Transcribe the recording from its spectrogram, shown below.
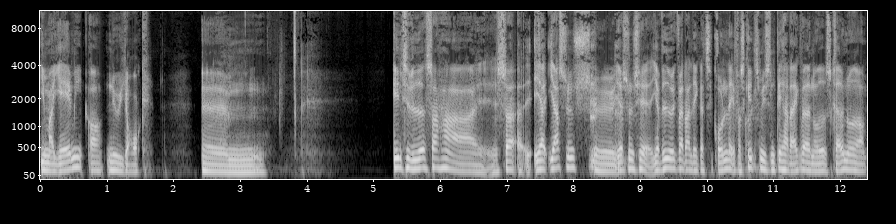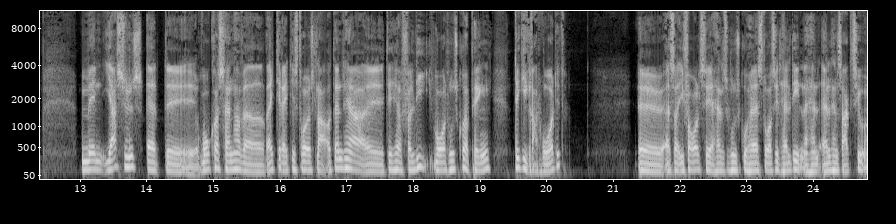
i Miami og New York. Øhm, indtil videre, så har... Øh, så, øh, jeg, jeg synes, øh, jeg, synes jeg, jeg ved jo ikke, hvad der ligger til grundlag for skilsmissen. Det har der ikke været noget skrevet noget om. Men jeg synes, at øh, Rokos, han har været rigtig, rigtig stor i slag. Og den her, øh, det her forlig, hvor hun skulle have penge, det gik ret hurtigt. Øh, altså i forhold til, at han, hun skulle have stort set halvdelen af han, alle hans aktiver.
